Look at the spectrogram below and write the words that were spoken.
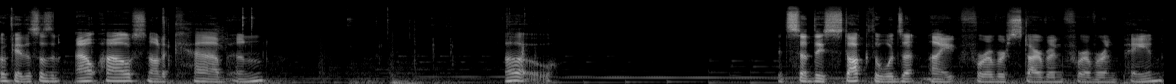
okay, this is an outhouse, not a cabin. Oh. It said they stalk the woods at night, forever starving, forever in pain,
